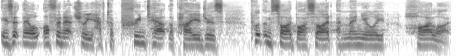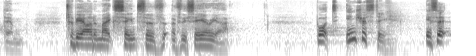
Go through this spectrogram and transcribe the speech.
is that they'll often actually have to print out the pages, put them side by side, and manually highlight them to be able to make sense of, of this area. But what's interesting is that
